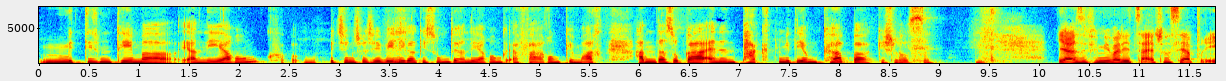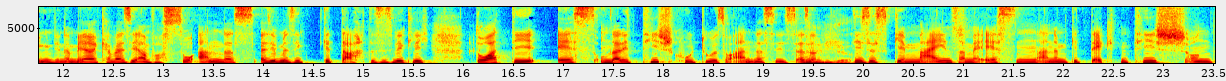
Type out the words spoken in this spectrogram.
mit diesem Thema Ernährung beziehungsweise weniger gesunde Ernährung Erfahrung gemacht, haben da sogar einen Pakt mit Ihrem Körper geschlossen. Ja, also für mich war die Zeit schon sehr prägend in Amerika, weil sie einfach so anders. Also ich habe mir nicht gedacht, dass es wirklich dort die Ess- und auch die Tischkultur so anders ist. Also ja. dieses gemeinsame Essen an einem gedeckten Tisch und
